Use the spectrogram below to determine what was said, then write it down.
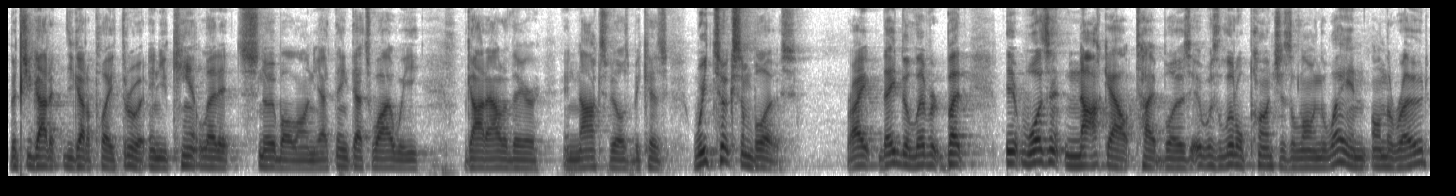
but you got to you got to play through it, and you can't let it snowball on you. I think that's why we got out of there in Knoxville is because we took some blows, right? They delivered, but it wasn't knockout type blows. It was little punches along the way, and on the road,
